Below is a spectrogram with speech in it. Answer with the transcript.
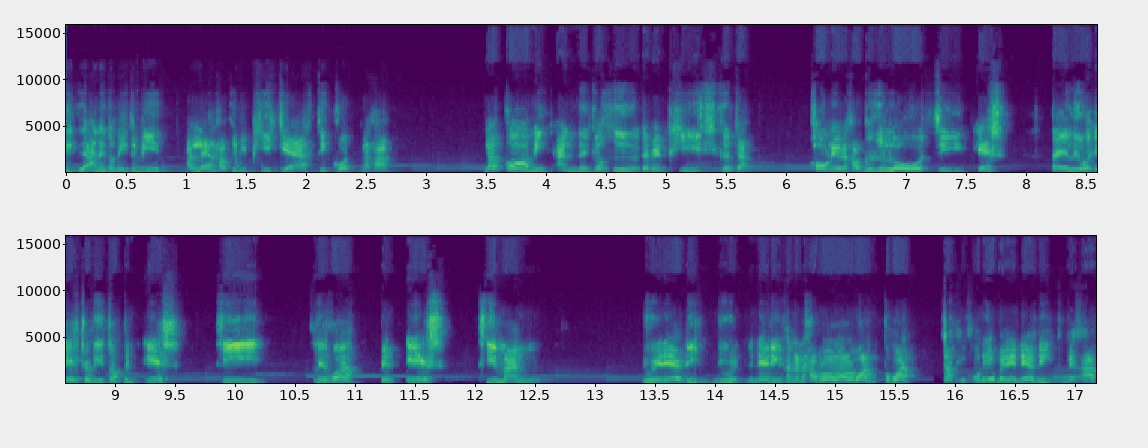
อีกด้านหนึ่งตรงนี้จะมีอันแรกครับคือมี P gas ที่กดนะครับ แล้วก็มีอันหนึ่งก็คือจะเป็น P ที่เกิดจากของเหลวนะครับก็คือ low GH แต่หรือว่า H ตรงนี้ต้องเป็น H ที่เรียกว่าเป็น H ที่มัน อยู่ในแนวดิ่งอยู่ในแนวดิ่งเท่านั้นครับเราเราวัดต้องวัดจากผิวของเหลวไปในแนวดิ่งถูกไหมครับ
